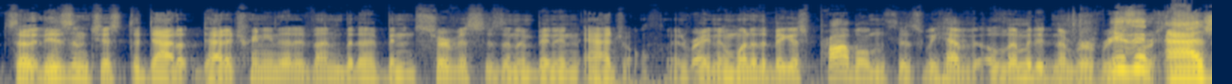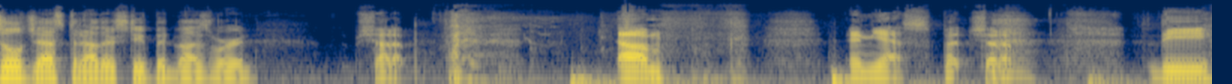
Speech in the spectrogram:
So it isn't just the data, data training that I've done, but I've been in services and I've been in Agile, and right. And one of the biggest problems is we have a limited number of resources. Isn't Agile just another stupid buzzword? shut up. um, and yes, but shut up. The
